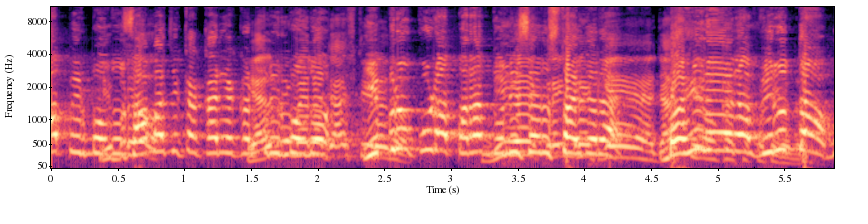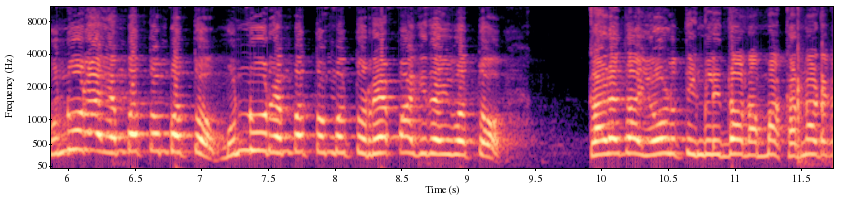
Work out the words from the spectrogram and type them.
ಆಪ್ ಇರ್ಬೋದು ಸಾಮಾಜಿಕ ಕಾರ್ಯಕರ್ತರು ಇರ್ಬೋದು. ಇಬ್ರು ಕೂಡ ಪರ ಧ್ವನಿ ಸೇರಿಸ್ತಾ ಇದ್ದಾರೆ. ಮಹಿಳೆಯರ ವಿರುದ್ಧ ಮುನ್ನೂರ ಎಂಬತ್ತೊಂಬತ್ತು ಮುನ್ನೂರ ಎಂಬತ್ತೊಂಬತ್ತು ರೇಪ್ ಆಗಿದೆ ಇವತ್ತು. ಕಳೆದ ಏಳು ತಿಂಗಳಿಂದ ನಮ್ಮ ಕರ್ನಾಟಕ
